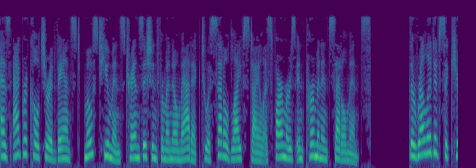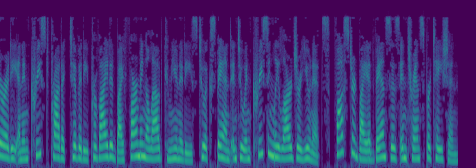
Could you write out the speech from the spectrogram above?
As agriculture advanced, most humans transitioned from a nomadic to a settled lifestyle as farmers in permanent settlements. The relative security and increased productivity provided by farming allowed communities to expand into increasingly larger units, fostered by advances in transportation.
